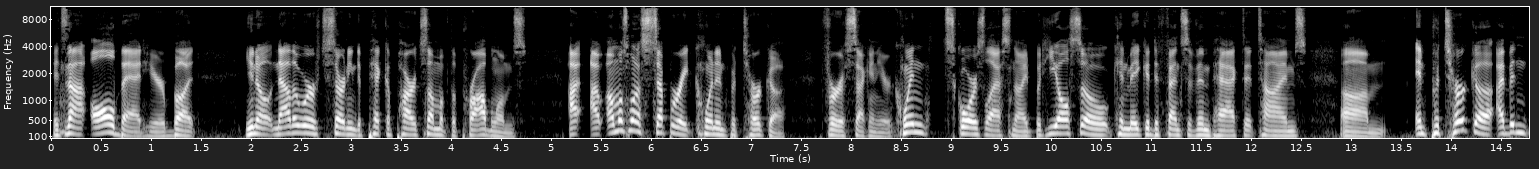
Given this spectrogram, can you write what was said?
it's not all bad here, but you know, now that we're starting to pick apart some of the problems, I, I almost want to separate Quinn and Peterka for a second here. Quinn scores last night, but he also can make a defensive impact at times. Um, and Peterka, I've been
